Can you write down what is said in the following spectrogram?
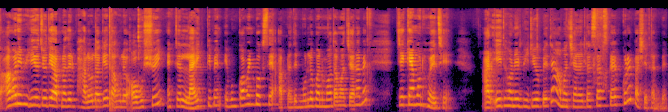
তো আমার এই ভিডিও যদি আপনাদের ভালো লাগে, তাহলে অবশ্যই একটা লাইক দিবেন এবং কমেন্ট বক্সে আপনাদের মূল্যবান মতামত জানাবেন যে কেমন হয়েছে। আর এই ধরনের ভিডিও পেতে আমার চ্যানেলটা সাবস্ক্রাইব করে পাশে থাকবেন।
